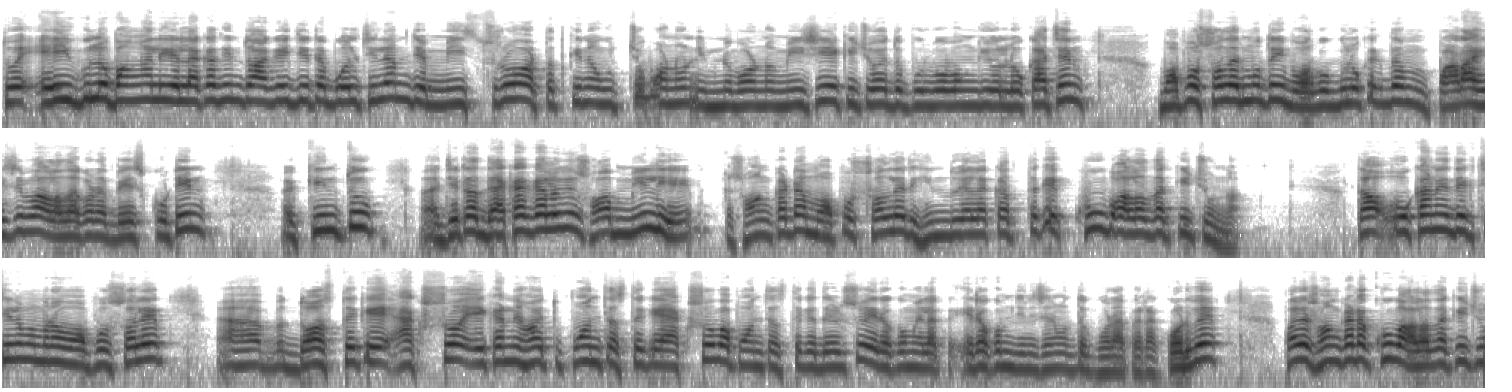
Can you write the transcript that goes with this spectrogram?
তো এইগুলো বাঙালি এলাকা কিন্তু আগেই যেটা বলছিলাম যে মিশ্র, অর্থাৎ কিনা উচ্চবর্ণ নিম্নবর্ণ মিশিয়ে কিছু হয়তো পূর্ববঙ্গীয় লোক আছেন, মফস্বলের মতোই বর্গগুলোকে একদম পাড়া হিসেবে আলাদা করা বেশ কঠিন। কিন্তু যেটা দেখা গেল যে সব মিলিয়ে সংখ্যাটা মফস্বলের হিন্দু এলাকার থেকে খুব আলাদা কিছু না। তা ওখানে দেখছিলাম আমরা মফস্বলে দশ থেকে একশো, এখানে হয়তো পঞ্চাশ থেকে একশো বা পঞ্চাশ থেকে দেড়শো এরকম এলাকা, এরকম জিনিসের মধ্যে ঘোরাফেরা করবে। ফলে সংখ্যাটা খুব আলাদা, কিছু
